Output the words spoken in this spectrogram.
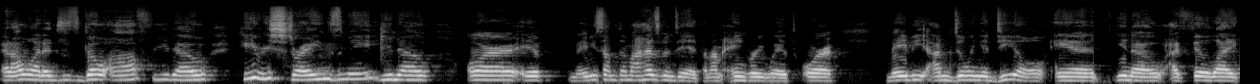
and I want to just go off, you know, he restrains me, you know, or if maybe something my husband did that I'm angry with, or maybe I'm doing a deal and, you know, I feel like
